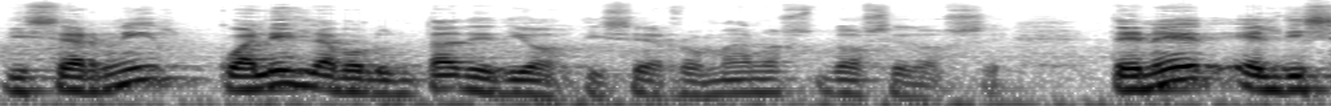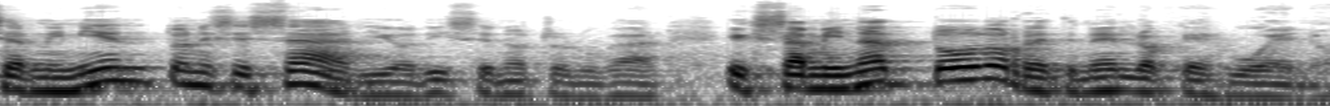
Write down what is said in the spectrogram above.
Discernir cuál es la voluntad de Dios, dice Romanos 12:12. 12. Tened el discernimiento necesario, dice en otro lugar. Examinad todo, retened lo que es bueno.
